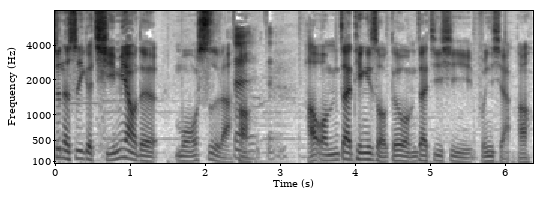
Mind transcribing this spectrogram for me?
真的是一个奇妙的模式了哈。对。好，我们再听一首歌，我们再继续分享哈。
